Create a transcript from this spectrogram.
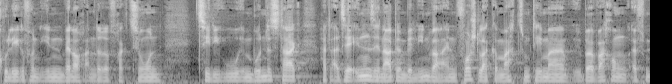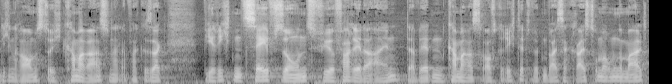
Kollege von Ihnen, wenn auch andere Fraktionen, CDU im Bundestag, hat, als er Innensenator in Berlin war, einen Vorschlag gemacht zum Thema Überwachung öffentlichen Raums durch Kameras und hat einfach gesagt, wir richten Safe Zones für Fahrräder ein. Da werden Kameras drauf gerichtet, wird ein weißer Kreis drumherum gemalt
